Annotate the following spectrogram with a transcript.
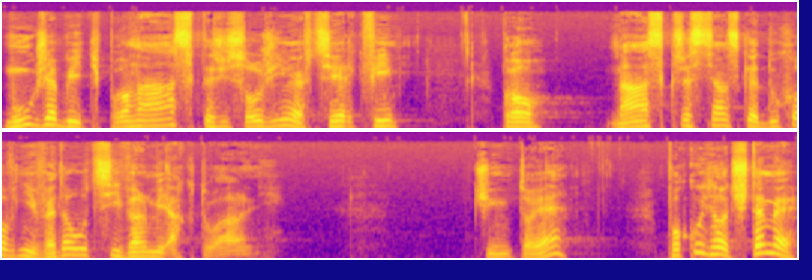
může být pro nás, kteří sloužíme v církvi, pro nás, křesťanské duchovní vedoucí, velmi aktuální. Čím to je? Pokud ho čteme,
